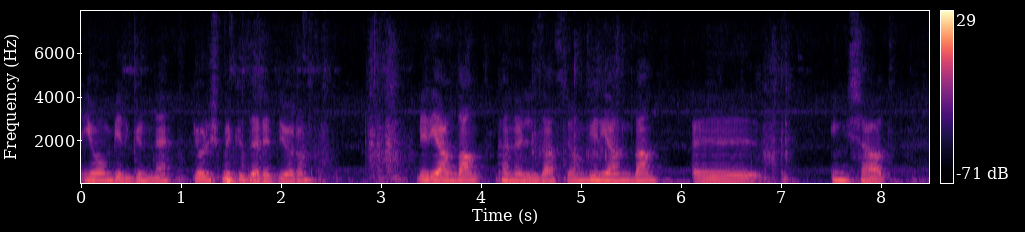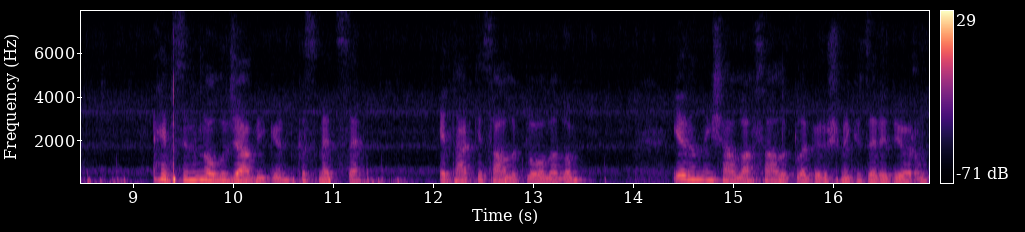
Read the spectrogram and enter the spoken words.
yoğun bir günle görüşmek üzere diyorum. Bir yandan kanalizasyon, bir yandan eee, inşaat. Hepsinin olacağı bir gün kısmetse. Yeter ki sağlıklı olalım. Yarın inşallah sağlıkla görüşmek üzere diyorum.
